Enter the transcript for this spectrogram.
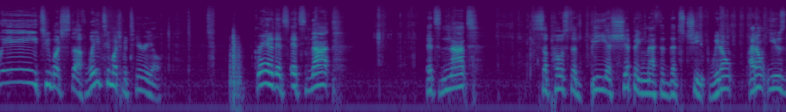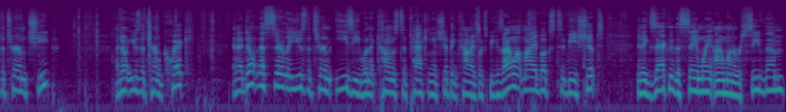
way too much stuff, way too much material. Granted, it's it's not it's not supposed to be a shipping method that's cheap. We don't I don't use the term cheap. I don't use the term quick, and I don't necessarily use the term easy when it comes to packing and shipping comic books because I want my books to be shipped in exactly the same way I want to receive them.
